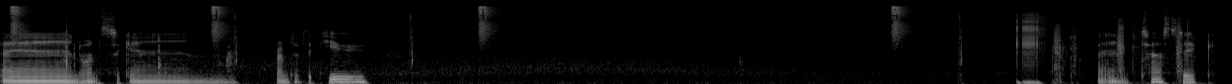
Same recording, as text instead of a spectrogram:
And once again, front of the queue. Fantastic.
